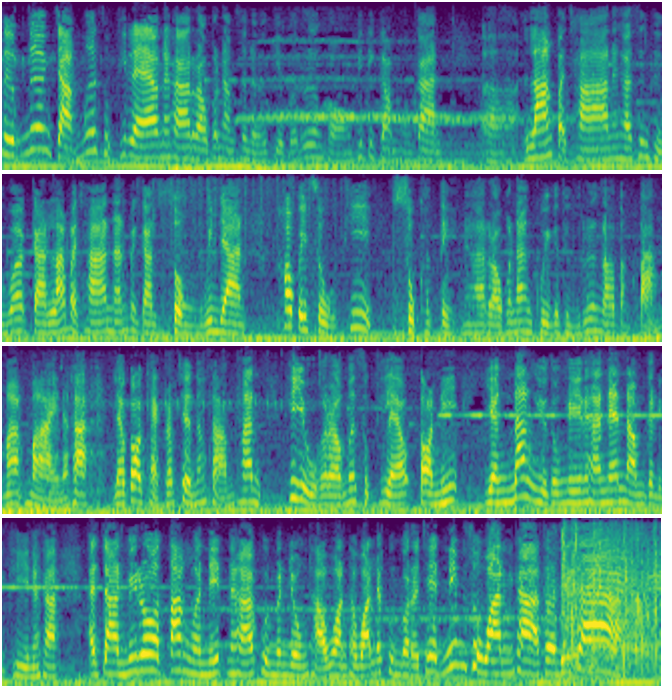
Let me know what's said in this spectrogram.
สืบเนื่องจากเมื่อสุกที่แล้วนะคะ เราก็นำเสนอเกี่ยวกับเรื่องของพิธีกรรมของการล้างป่าช้านะคะ ซึ่งถือว่าการล้างป่าช้านั้นเป็นการส่งวิญญาณเข้าไปสู่ที่สุขตินะคะ เราก็นั่งคุยกันถึงเรื่องราวต่างๆ มากมายนะคะ แล้วก็แขกรับเชิญทั้ง 3 ท่านที่อยู่กับเราเมื่อสุกร์ที่แล้ว ตอนนี้ยังนั่งอยู่ตรงนี้นะคะ แนะนำกันอีกทีนะคะ อาจารย์วิโรจน์ตั้งวณิชนะคะ คุณบรรยงถาวรทวัฒน์และคุณวรเชษนิ่มสุวรรณค่ะ สวัสดีค่ะ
